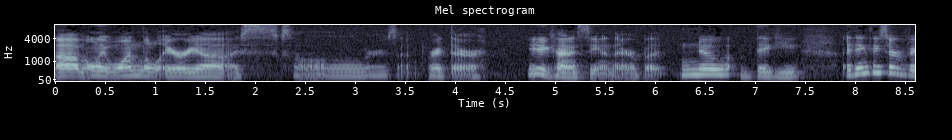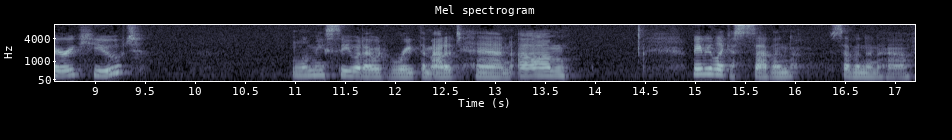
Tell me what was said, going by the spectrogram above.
only one little area I saw, where is it? Right there. You can kind of see in there, but no biggie. I think these are very cute. Let me see what I would rate them out of 10. Um, maybe like a seven, seven and a half.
